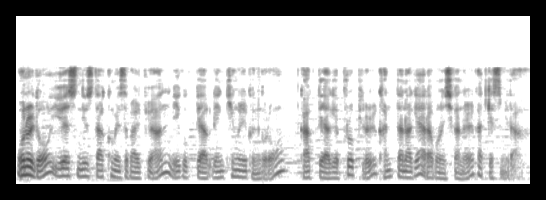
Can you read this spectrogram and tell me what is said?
오늘도 usnews.com에서 발표한 미국 대학 랭킹을 근거로 각 대학의 프로필을 간단하게 알아보는 시간을 갖겠습니다.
